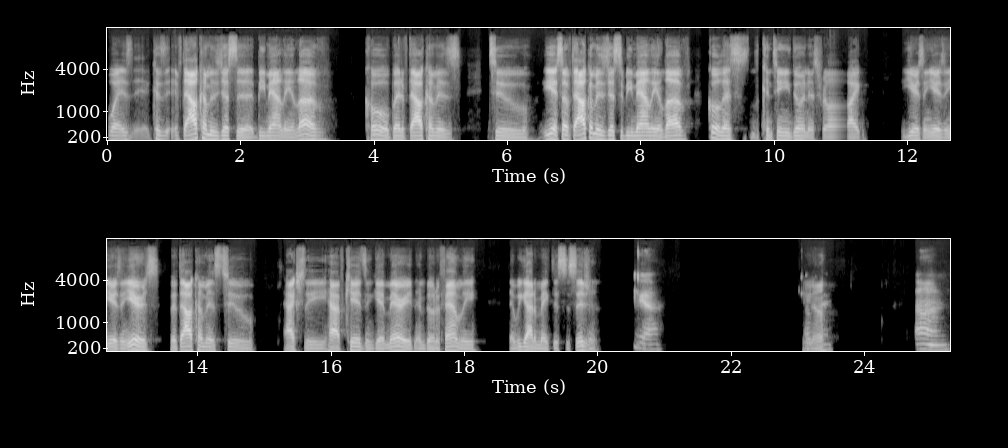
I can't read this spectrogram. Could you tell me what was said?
what is because if the outcome is just to be madly in love, cool. But if the outcome is to yeah, so if the outcome is just to be madly in love, cool. Let's continue doing this for like years and years and years and years. But if the outcome is to actually have kids and get married and build a family, then we got to make this decision. Yeah. You okay. know? Um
